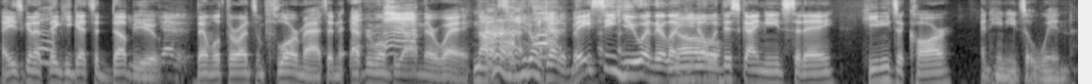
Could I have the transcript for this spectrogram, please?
And he's gonna think he gets a W. Get Then we'll throw in some floor mats, and everyone will be on their way. No, see, you don't get it. Billy. They see you and they're like, you know what this guy needs today? He needs a car and he needs a win.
